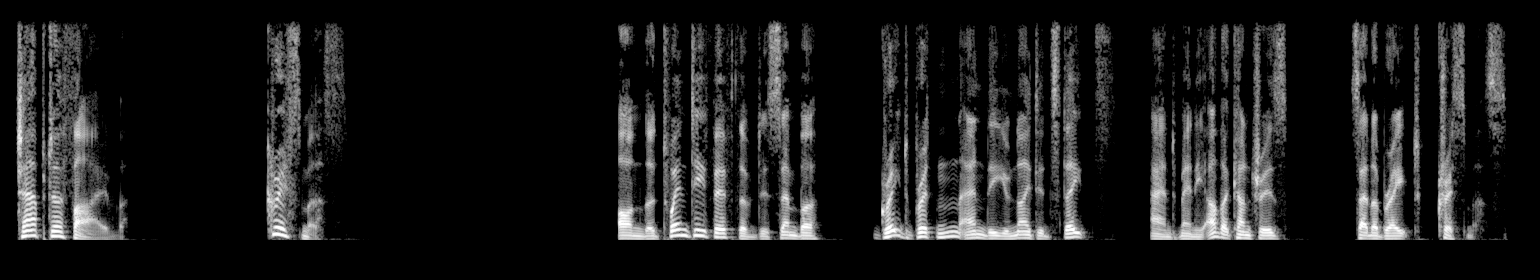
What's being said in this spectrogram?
Chapter 5 Christmas On the 25th of December, Great Britain and the United States, and many other countries, celebrate Christmas.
